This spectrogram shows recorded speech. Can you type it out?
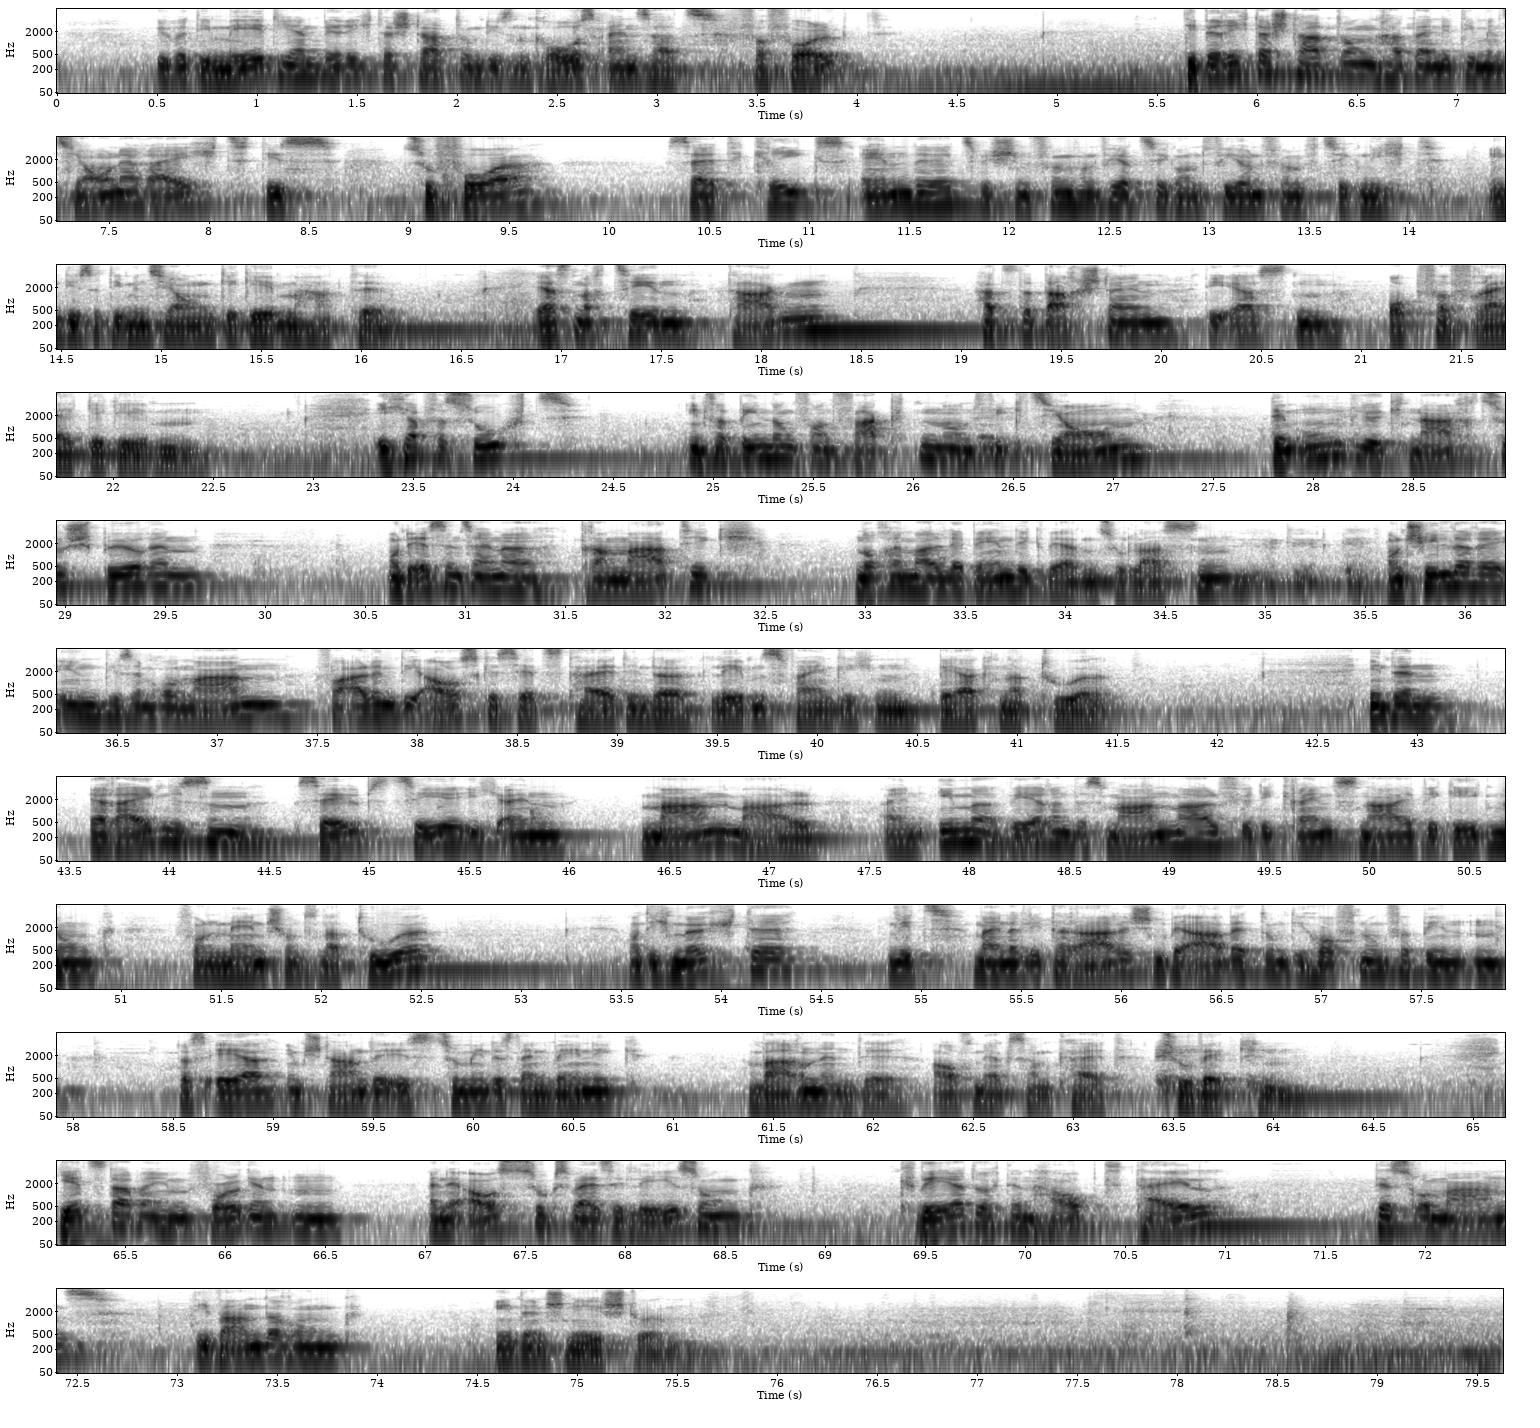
über die Medienberichterstattung diesen Großeinsatz verfolgt. Die Berichterstattung hat eine Dimension erreicht, die es zuvor seit Kriegsende zwischen 45 und 54 nicht in dieser Dimension gegeben hatte. Erst nach zehn Tagen hat der Dachstein die ersten Opfer freigegeben. Ich habe versucht, in Verbindung von Fakten und Fiktion dem Unglück nachzuspüren, und es in seiner Dramatik noch einmal lebendig werden zu lassen und schildere in diesem Roman vor allem die Ausgesetztheit in der lebensfeindlichen Bergnatur. In den Ereignissen selbst sehe ich ein Mahnmal, ein immerwährendes Mahnmal für die grenznahe Begegnung von Mensch und Natur. Und ich möchte mit meiner literarischen Bearbeitung die Hoffnung verbinden, dass er imstande ist, zumindest ein wenig warnende Aufmerksamkeit zu wecken. Jetzt aber im Folgenden eine auszugsweise Lesung quer durch den Hauptteil des Romans Die Wanderung in den Schneesturm.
